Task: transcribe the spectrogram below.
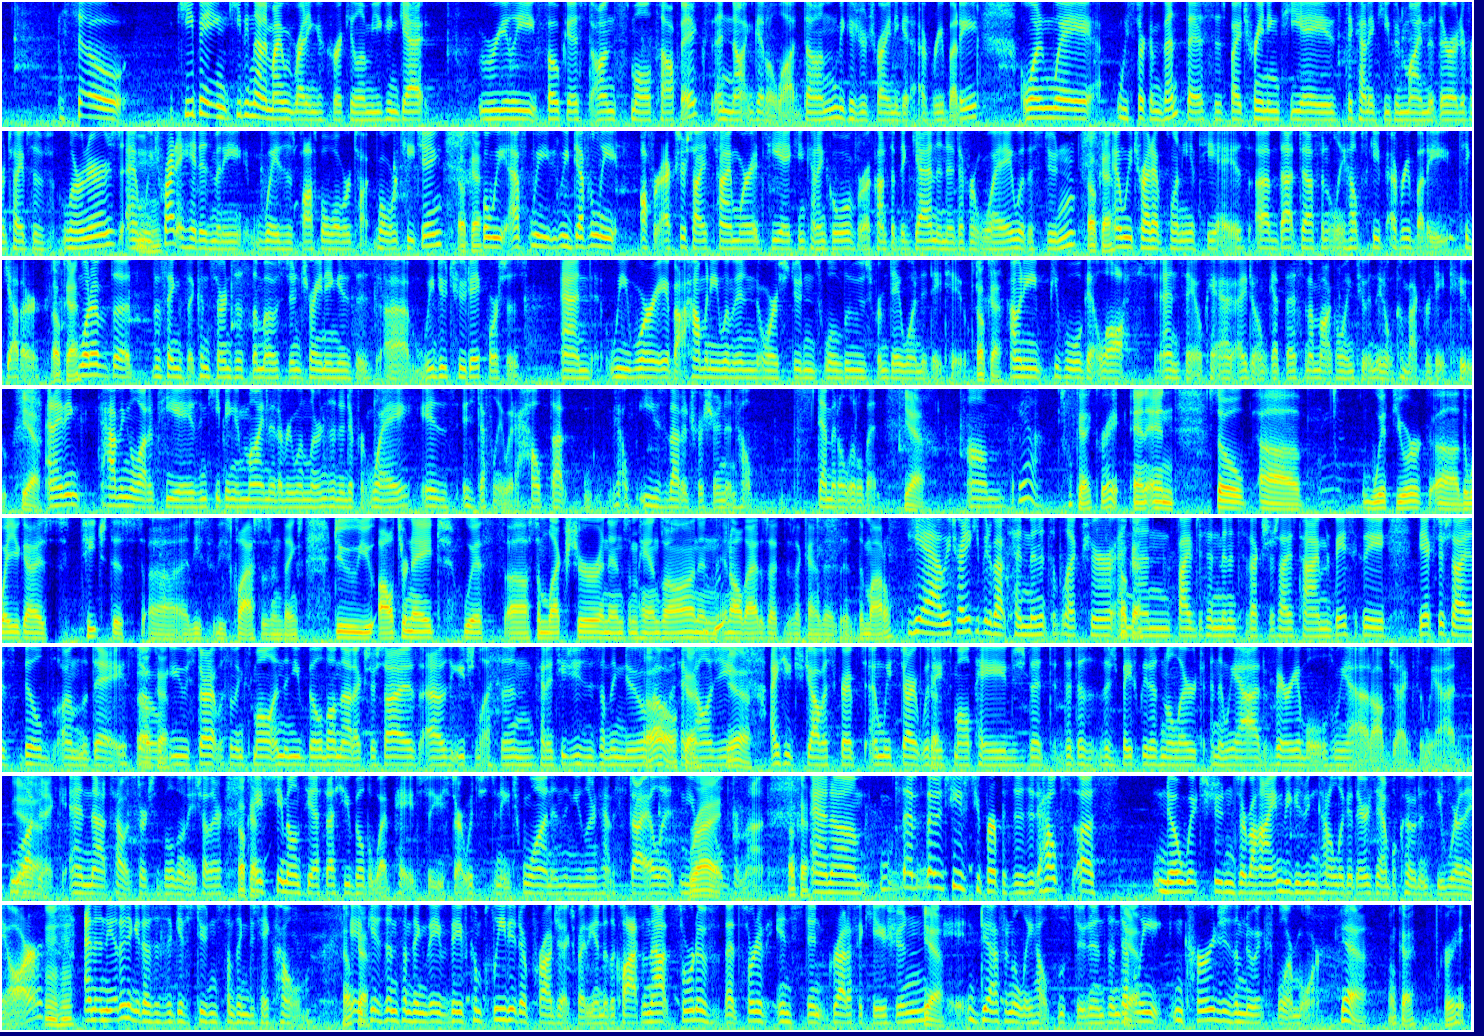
So, keeping keeping that in mind when writing a curriculum, you can get really focused on small topics and not get a lot done because you're trying to get everybody. One way we circumvent this is by training TAs to kind of keep in mind that there are different types of learners, and we try to hit as many ways as possible while we're ta- while we're teaching. Okay. But we we we definitely offer exercise time where a TA can kind of go over a concept again in a different way with a student. Okay. And we try to have plenty of TAs. Um, that definitely helps keep everybody together. Okay. One of the, the things that concerns us the most in training is is uh, we do two day courses. And we worry about how many women or students will lose from day one to day two. Okay. How many people will get lost and say, okay, I, I don't get this and I'm not going to, and they don't come back for day two. Yeah. And I think having a lot of TAs and keeping in mind that everyone learns in a different way is is definitely a way to help that help ease that attrition and help stem it a little bit. yeah Um, but yeah. Okay, great. And and so uh, with your uh, the way you guys teach this uh, these these classes and things, do you alternate with uh, some lecture and then some hands-on and, and all that? Is that is that kind of the, the model? Yeah, we try to keep it about 10 minutes of lecture and Okay. then 5 to 10 minutes of exercise time. And basically, the exercise builds on the day. So Okay. you start out with something small and then you build on that exercise as each lesson kind of teaches you something new about Oh, the technology. Yeah. I teach JavaScript and we start with Okay. a small page that, that, does, that basically does an alert and then we add variables, we add objects, and we add Yeah. logic. And that's how it starts to build on each other. Okay. HTML and CSS, you build a web page. So you start with just an H1 and then you learn how to style it and you Right. build from that. Okay. And um, that, that achieves two purposes. It helps us know which students are behind because we can kind of look at their example code and see where they are. And then the other thing it does is it gives students something to take home. Mm-hmm. Okay. It gives them something they've they've completed a project by the end of the class, and that sort of that sort of instant gratification. Yeah. definitely helps with students and definitely encourages them to explore more. Yeah. Okay. Great.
